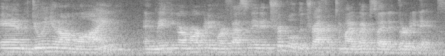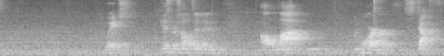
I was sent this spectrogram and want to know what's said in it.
and doing it online and making our marketing more fascinated tripled the traffic to my website in 30 days, which has resulted in a lot more stuff,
